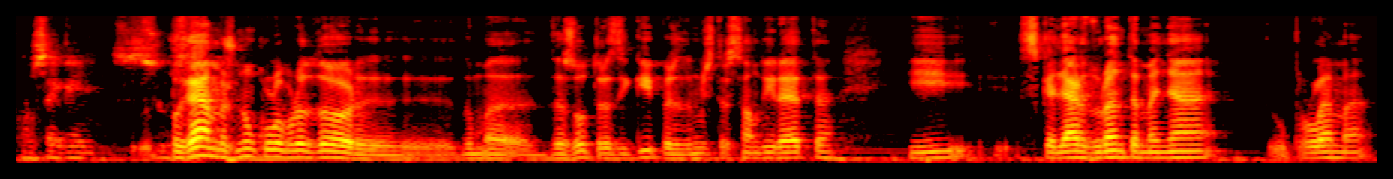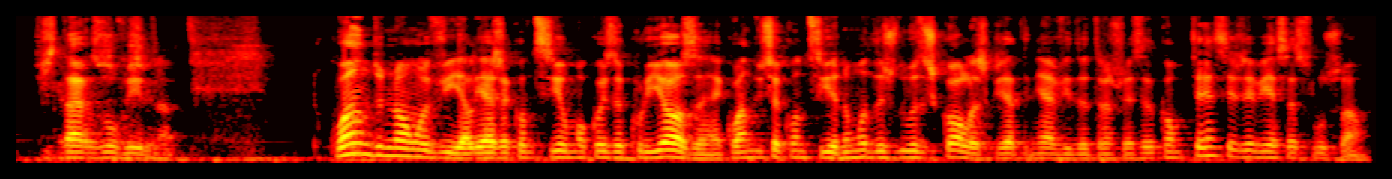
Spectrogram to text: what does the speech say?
Conseguem pegamos num colaborador eh, de uma das outras equipas de administração direta e, se calhar, durante a manhã o problema Fica está resolvido. Quando não havia, aliás, acontecia uma coisa curiosa, é quando isso acontecia numa das duas escolas que já tinha havido a transferência de competências, havia essa solução.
